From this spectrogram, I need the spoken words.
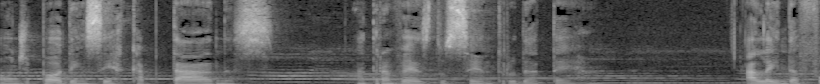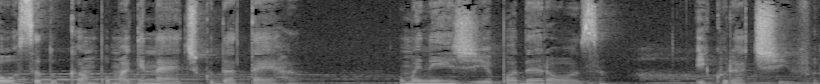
onde podem ser captadas através do centro da Terra. Além da força do campo magnético da Terra, uma energia poderosa e curativa.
